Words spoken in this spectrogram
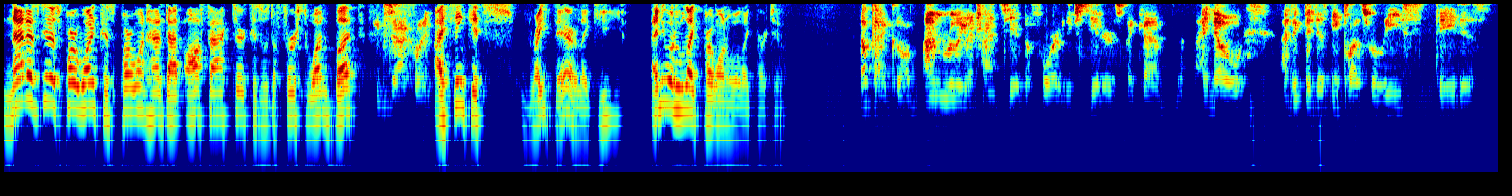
not as good as part one because part one has that off factor because it was the first one, but exactly, I think it's right there. Like you, anyone who liked part one will like part two. Okay, cool. I'm really going to try and see it before it leaves theaters. Like, uh, I know, I think the Disney Plus release date is,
